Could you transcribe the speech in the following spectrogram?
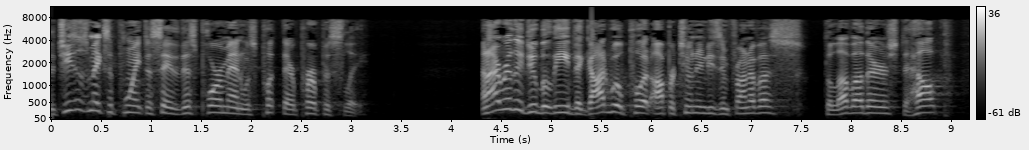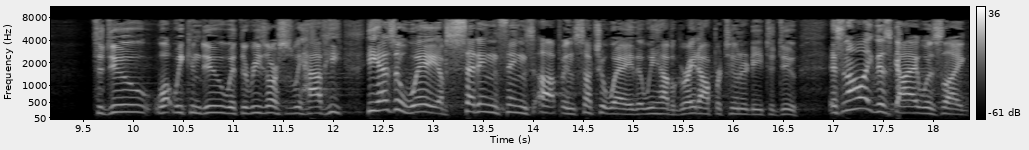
that Jesus makes a point to say that this poor man was put there purposely. And I really do believe that God will put opportunities in front of us to love others, to help, to do what we can do with the resources we have. He, he has a way of setting things up in such a way that we have a great opportunity to do. It's not like this guy was like,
